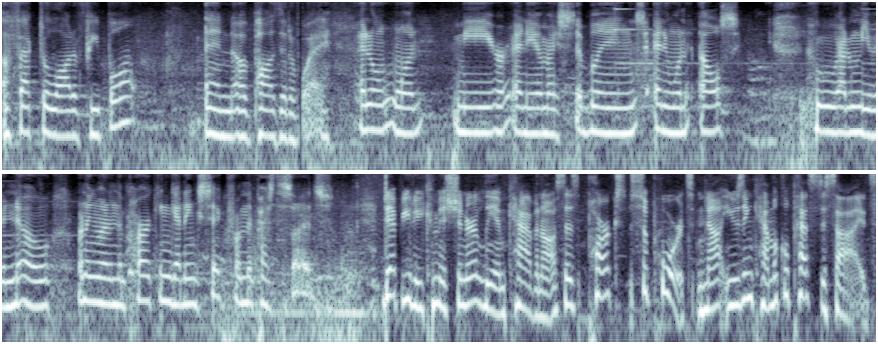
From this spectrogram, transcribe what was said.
affect a lot of people in a positive way. I don't want me or any of my siblings, anyone else who I don't even know, running around in the park and getting sick from the pesticides. Deputy Commissioner Liam Kavanaugh says Parks supports not using chemical pesticides,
